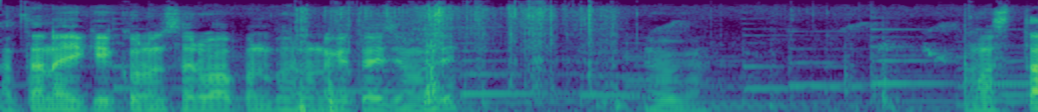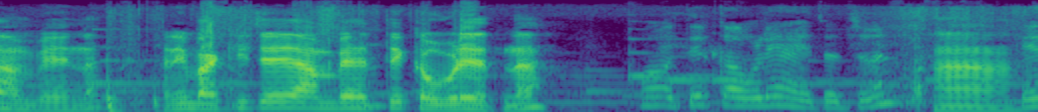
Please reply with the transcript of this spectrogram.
आता ना एक एक करून सर्व आपण भरून घेतो याच्यामध्ये. बघा. मस्त आंबे आहे ना. आणि बाकीचे आंबे आहेत ते कवळे आहेत ना. हो ते कवळे आहेत अजून. हे.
